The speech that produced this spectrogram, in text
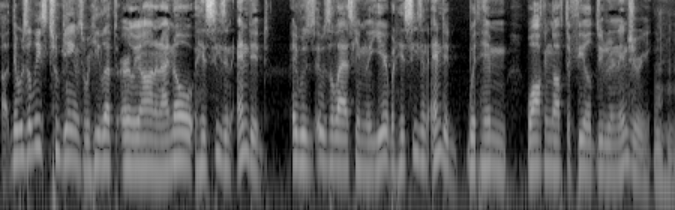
Uh, there was at least two games where he left early on, and I know his season ended. It was it was the last game of the year, but his season ended with him walking off the field due to an injury. Mm-hmm.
